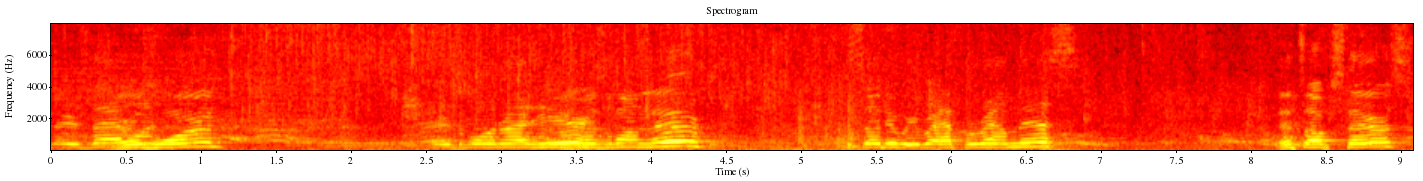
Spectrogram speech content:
there's that There's one. one. There's one right here. There's one there. So do we wrap around this? It's upstairs.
